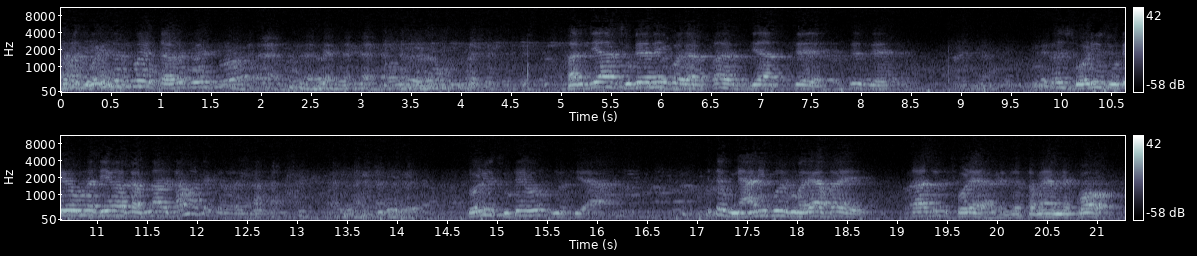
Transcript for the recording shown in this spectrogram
તમે છોડી તો જુઓ તરત જોઈ જુઓ. ફરજિયાત છૂટે નહીં કોઈ. ફરજિયાત છે. શું છે? એ છોડી છૂટે એવું નથી, એવા કરનાર શા માટે કરવા છોડી છૂટે એવું નથી આ. એ જ્ઞાની પુરુષ મર્યા હોય તો છોડે આવે. જો તમે એમને કહો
